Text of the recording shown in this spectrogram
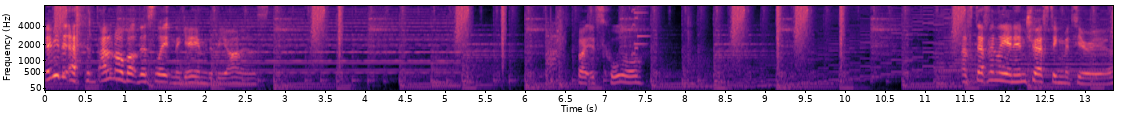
Maybe the, I don't know about this late in the game, to be honest. But it's cool. That's definitely an interesting materia.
